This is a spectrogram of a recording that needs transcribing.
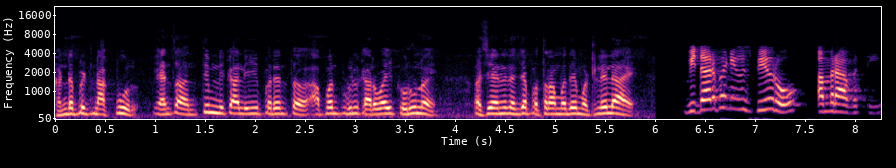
खंडपीठ नागपूर यांचा अंतिम निकाल येईपर्यंत आपण पुढील कारवाई करू नये असे यांनी त्यांच्या पत्रामध्ये म्हटलेलं आहे. Vidarbha news bureau Amravati.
